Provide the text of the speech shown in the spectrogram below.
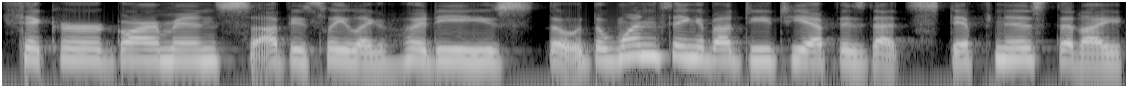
thicker garments, obviously like hoodies. The the one thing about DTF is that stiffness that I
